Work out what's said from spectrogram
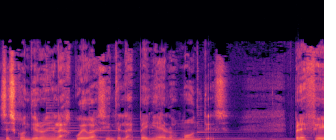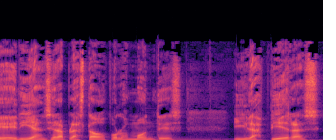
se escondieron en las cuevas y entre las peñas de los montes. Preferían ser aplastados por los montes y las piedras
